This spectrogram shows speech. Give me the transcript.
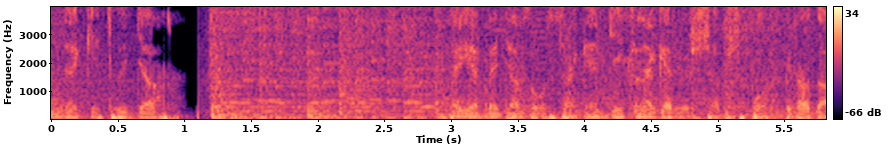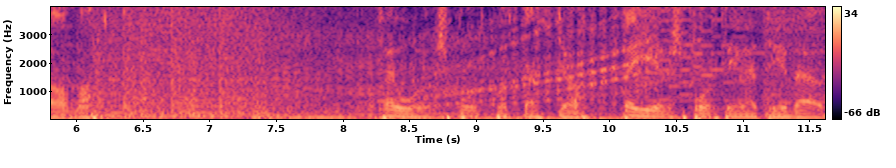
mindenki tudja. Fehér megye az ország egyik legerősebb sportbirodalma. A FEOL sportpodcastja Fehér sport életével,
